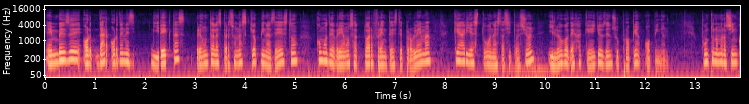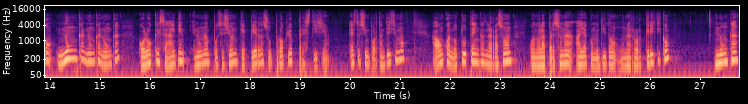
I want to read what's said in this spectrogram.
En vez de dar órdenes directas, Pregunta a las personas qué opinas de esto, cómo deberíamos actuar frente a este problema, qué harías tú en esta situación y luego deja que ellos den su propia opinión. Punto número 5. Nunca, nunca, nunca coloques a alguien en una posición que pierda su propio prestigio. Esto es importantísimo, aun cuando tú tengas la razón, cuando la persona haya cometido un error crítico, nunca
